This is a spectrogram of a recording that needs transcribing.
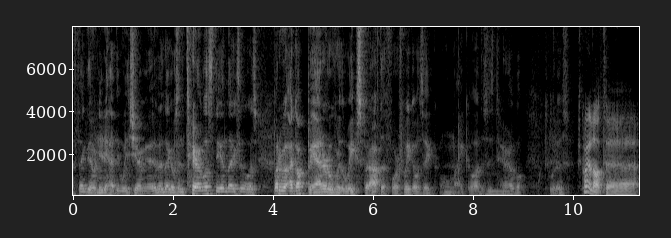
I think they were nearly had the wheelchair me out of it. Like I was in terrible state, like so it was. But I got better over the weeks. But after the first week, I was like, oh my god, this is Mm. terrible. So it is. It's quite a lot to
